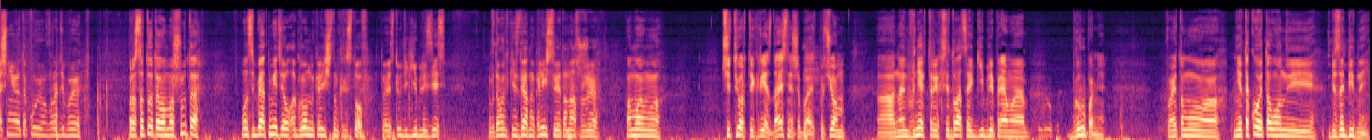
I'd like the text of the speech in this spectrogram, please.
внешнюю такую вроде бы простоту этого маршрута, он себя отметил огромным количеством крестов. То есть люди гибли здесь в довольно-таки изрядном количестве. Это наш уже, по-моему, четвертый крест, да, если не ошибаюсь. Причем а, в некоторых ситуациях гибли прямо группами. Поэтому не такой-то он и безобидный,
